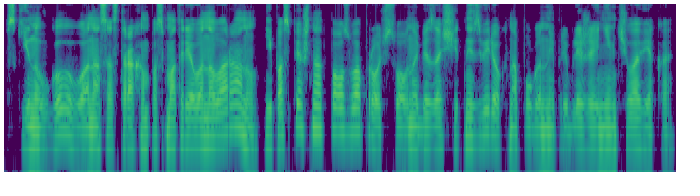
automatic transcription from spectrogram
Вскинув голову, она со страхом посмотрела на Лорану и поспешно отползла прочь, словно беззащитный зверек, напуганный приближением человека.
